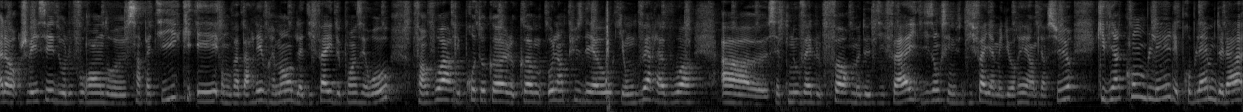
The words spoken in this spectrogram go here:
Alors je vais essayer de vous rendre sympathique et on va parler vraiment de la DeFi 2.0. Enfin voir les protocoles comme Olympus DAO qui ont ouvert la voie à euh, cette nouvelle forme de DeFi. Disons que c'est une DeFi améliorée hein, bien sûr, qui vient combler les problèmes de la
